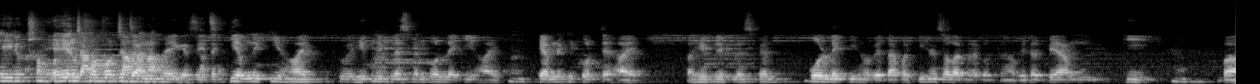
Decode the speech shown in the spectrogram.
এই রোগ সম্পর্কে জানা- সম্পর্কে জানা জানা নেই। হয়ে গেছে। এটা আচ্ছা। কি আপনি কি হয়? হিপ রিপ্লেসমেন্ট করলে কি হয়? কেমনে কি করতে হয়? হিপ রিপ্লেসমেন্ট করলে কি হবে? তারপর কীভাবে চলাফেরা করতে হবে? এটার ব্যায়াম কি? বা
